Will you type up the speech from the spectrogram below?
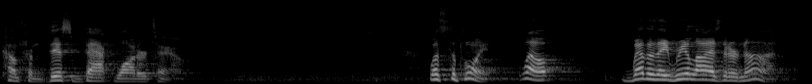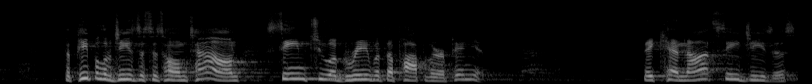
comes from this backwater town. What's the point? Well, whether they realize it or not, the people of Jesus' hometown seem to agree with the popular opinion. They cannot see Jesus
